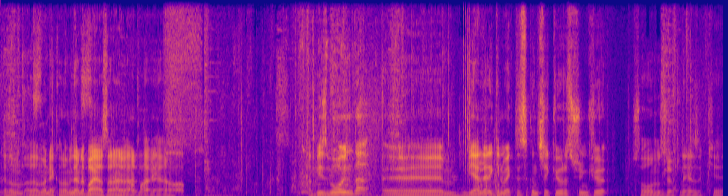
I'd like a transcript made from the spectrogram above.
Adamın, adamların ekonomilerine bayağı zarar verdiler ya. up. Ya Biz bu oyunda eee bir yerlere girmekte sıkıntı çekiyoruz çünkü sovamız yok ne yazık ki.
